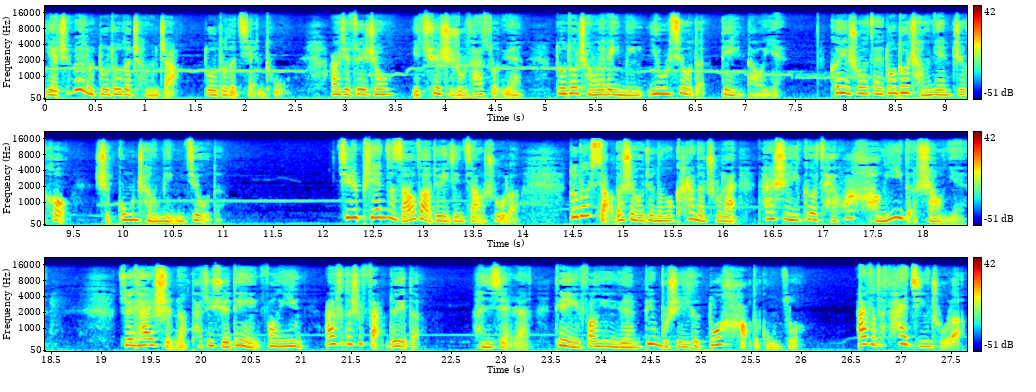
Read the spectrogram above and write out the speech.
也是为了多多的成长。多多的前途，而且最终也确实如他所愿，多多成为了一名优秀的电影导演。可以说，在多多成年之后是功成名就的。其实片子早早就已经讲述了，多多小的时候就能够看得出来，他是一个才华横溢的少年。最开始呢，他去学电影放映，艾弗特是反对的。很显然，电影放映员并不是一个多好的工作。艾弗特太清楚了，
